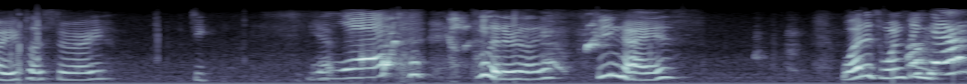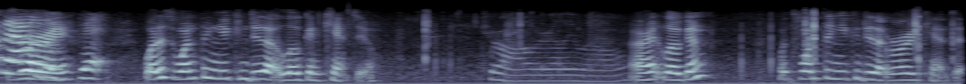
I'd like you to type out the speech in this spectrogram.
Are you close to Rory? Do you- Yep. Yes. Literally. Be nice. What is one thing, Okay, Rory? What is one thing you can do that Logan can't do? Draw really well. All right, Logan. What's one thing you can do that Rory can't do?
